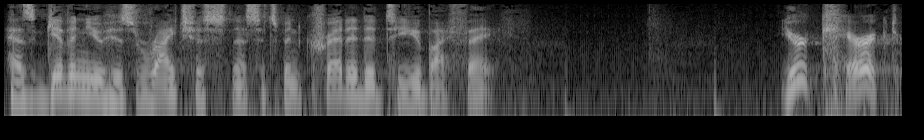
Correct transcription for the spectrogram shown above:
has given you His righteousness, it's been credited to you by faith your character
